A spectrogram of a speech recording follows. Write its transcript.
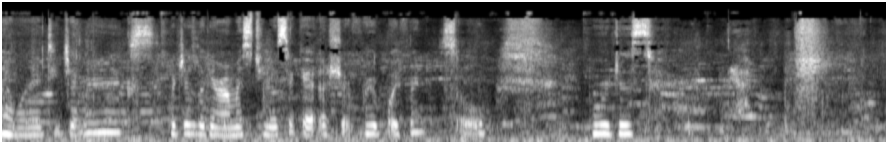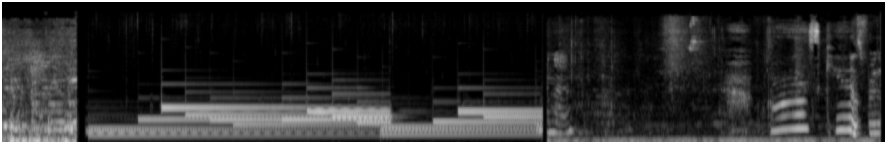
Now we're at TJ Maxx. We're just looking around. My sister needs to get a shirt for her boyfriend, so we're just yeah. Oh, that's cute.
